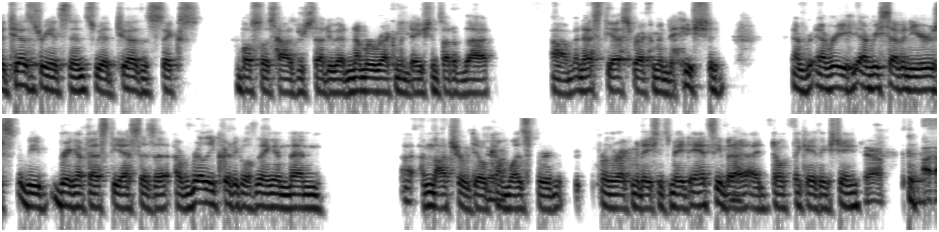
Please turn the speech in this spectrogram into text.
the 2003 incidents, we had 2006 combustible hazard study, we had a number of recommendations out of that. Um, an SDS recommendation every every every seven years we bring up SDS as a, a really critical thing, and then I'm not sure what the outcome yeah. was for from the recommendations made to ANSI, but yeah. I, I, don't think anything's changed. Yeah.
